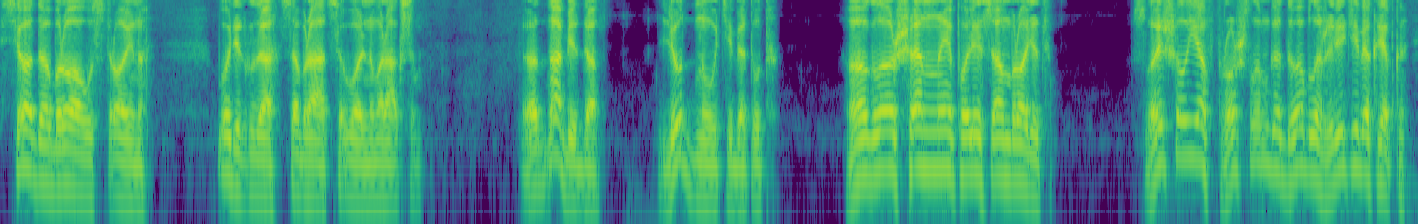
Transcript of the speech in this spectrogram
Все добро устроено. Будет куда собраться вольным араксом. Одна беда. Людно у тебя тут. Оглашенные по лесам бродят. Слышал я, в прошлом году обложили тебя крепко —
